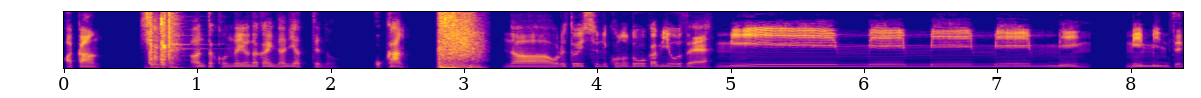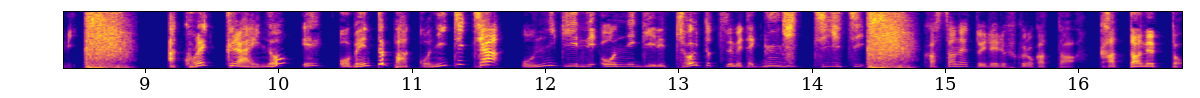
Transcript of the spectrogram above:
あかん。あんたこんな夜中に何やってんの？おかん。なあ、俺と一緒にこの動画見ようぜ。みーみんみんみんみん。みんみんゼミ。あ、これくらいの？え、お弁当箱にちっちゃ。おにぎりおにぎりちょいと詰めてぎっちぎち。カスタネット入れる袋買った。買ったネット。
